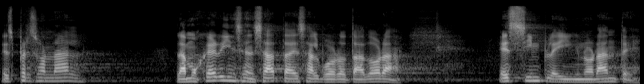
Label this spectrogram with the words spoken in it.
es personal. La mujer insensata es alborotadora, es simple e ignorante.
